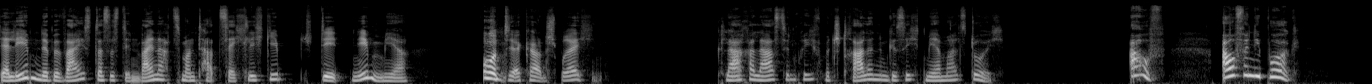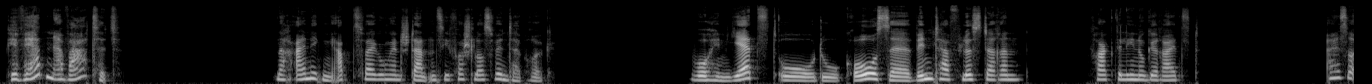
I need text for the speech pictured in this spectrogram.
Der lebende Beweis, dass es den Weihnachtsmann tatsächlich gibt, steht neben mir. Und er kann sprechen. Clara las den Brief mit strahlendem Gesicht mehrmals durch. Auf! Auf in die Burg! Wir werden erwartet! Nach einigen Abzweigungen standen sie vor Schloss Winterbrück. Wohin jetzt, o oh, du große Winterflüsterin? fragte Lino gereizt. Also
